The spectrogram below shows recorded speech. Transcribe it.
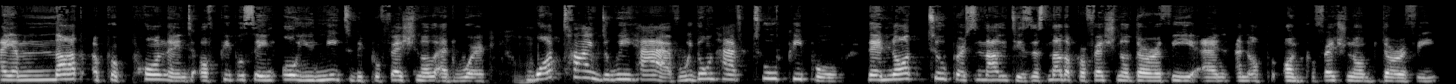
i am not a proponent of people saying oh you need to be professional at work mm-hmm. what time do we have we don't have two people they're not two personalities. There's not a professional Dorothy and an unprofessional Dorothy.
